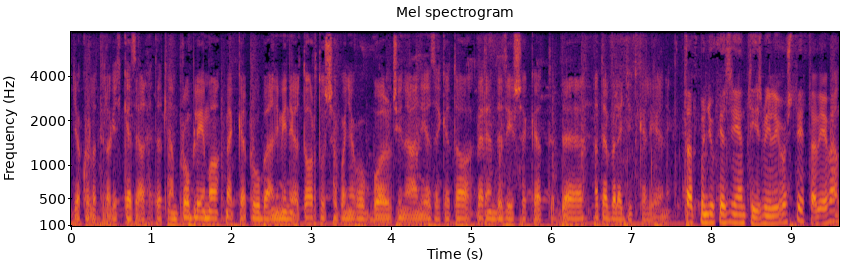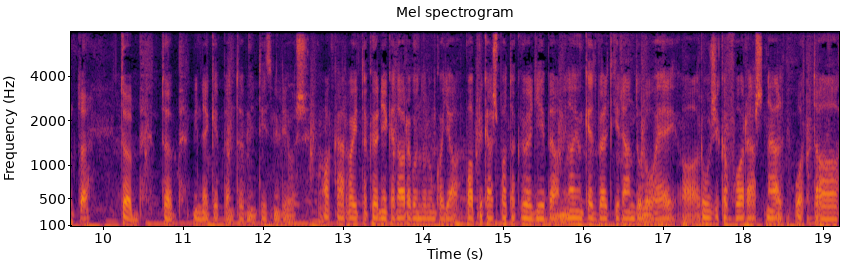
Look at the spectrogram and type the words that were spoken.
gyakorlatilag egy kezelhetetlen probléma. Meg kell próbálni minél tartósabb anyagokból csinálni ezeket a berendezéseket, de hát ebben együtt kell élni. Tehát mondjuk ez ilyen 10 milliós tétel évente? Több, több, mindenképpen több, mint 10 milliós. Akár ha itt a környéken arra gondolunk, hogy a Paprikás patak völgyébe, ami nagyon kedvelt kirándulóhely, a Rózsika forrásnál, ott a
